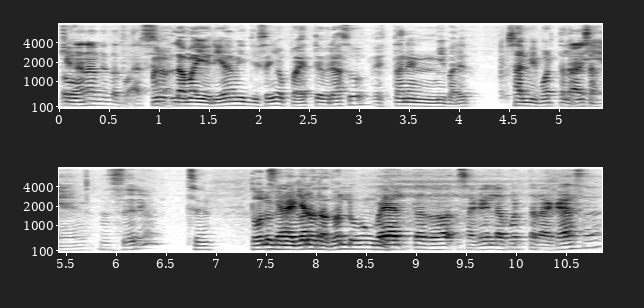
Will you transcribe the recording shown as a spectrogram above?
qué Oh. ganas de tatuarse. Bueno, la mayoría de mis diseños para este brazo están en mi pared. O sea, en mi puerta de la pieza. bien. ¿En serio? Sí. Todo lo O sea, que me quiero tatuar lo pongo. Voy a tatuar, sacáis la puerta a la casa,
